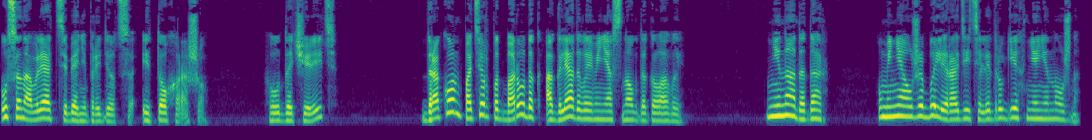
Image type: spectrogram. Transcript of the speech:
усыновлять тебя не придется, и то хорошо. Удочерить? Дракон потер подбородок, оглядывая меня с ног до головы. «Не надо, Дар. У меня уже были родители, других мне не нужно.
